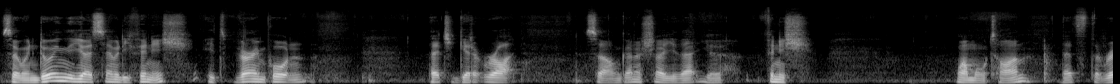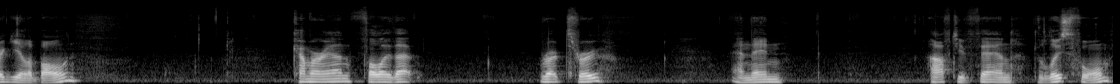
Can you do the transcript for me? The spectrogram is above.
So when doing the Yosemite finish, it's very important that you get it right. So I'm going to show you that you finish one more time. That's the regular bowline. Come around, follow that rope through, and then after you've found the loose form,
